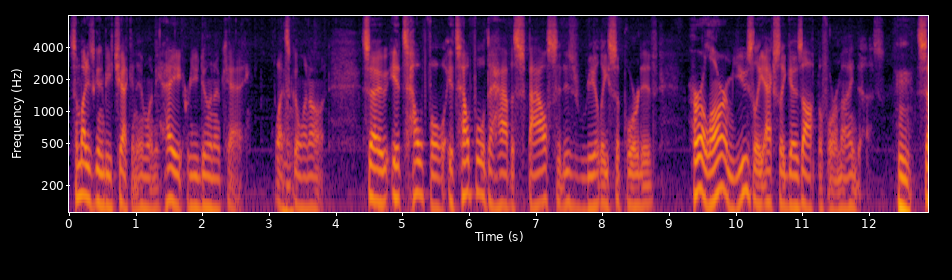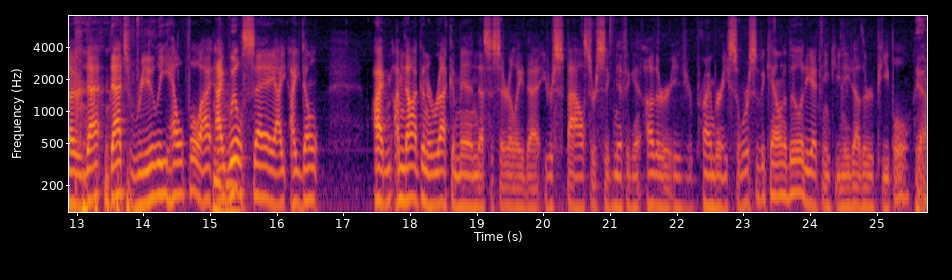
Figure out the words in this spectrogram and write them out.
somebody's going to be checking in with me. Hey, are you doing okay? What's going on? So it's helpful. It's helpful to have a spouse that is really supportive. Her alarm usually actually goes off before mine does. So that that's really helpful. I, I will say I, I don't I'm, I'm not going to recommend necessarily that your spouse or significant other is your primary source of accountability. I think you need other people. Yeah.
